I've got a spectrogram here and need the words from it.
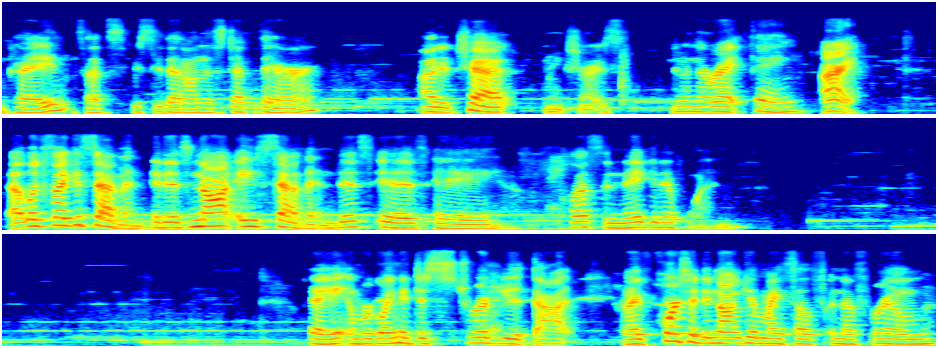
Okay, so that's, we see that on the step there. I had to check, make sure I was doing the right thing. All right, that looks like a seven. It is not a seven. This is a plus a negative one. Okay, and we're going to distribute that. And of course, I did not give myself enough room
